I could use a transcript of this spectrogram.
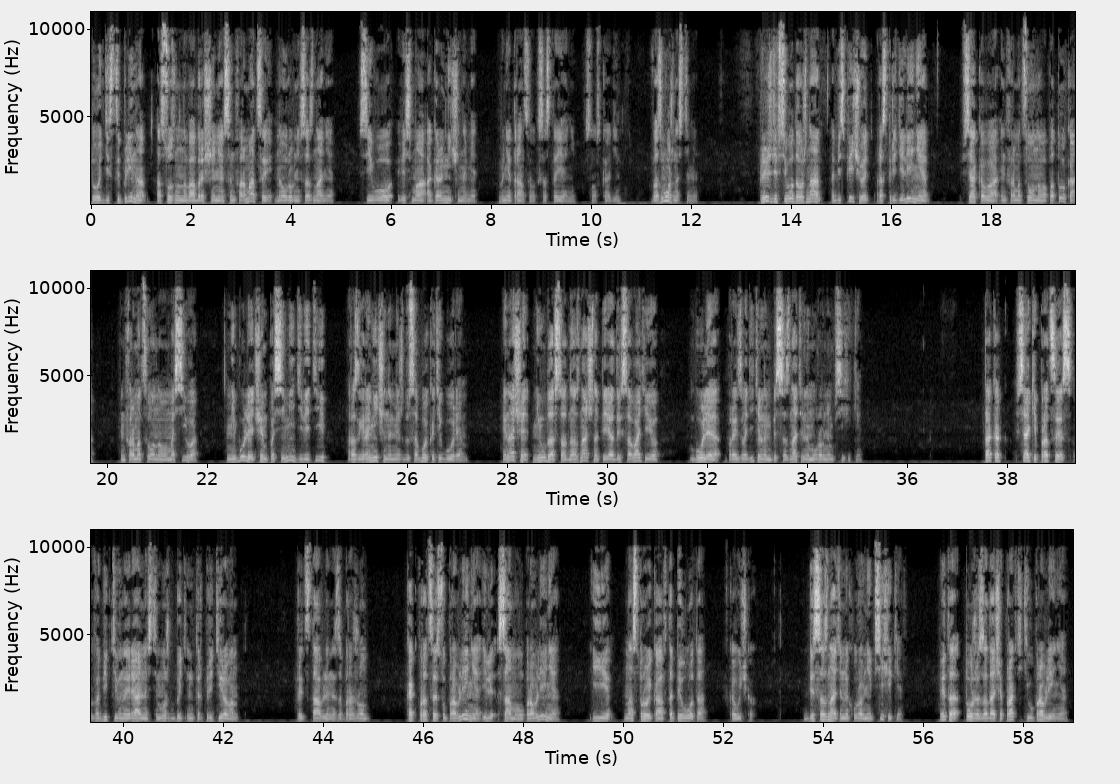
то дисциплина осознанного обращения с информацией на уровне сознания с его весьма ограниченными вне трансовых состояний, сноска 1, возможностями, прежде всего должна обеспечивать распределение всякого информационного потока, информационного массива не более чем по 7-9 разграниченным между собой категориям. Иначе не удастся однозначно переадресовать ее более производительным бессознательным уровнем психики. Так как всякий процесс в объективной реальности может быть интерпретирован, представлен, изображен, как процесс управления или самоуправления и настройка автопилота в кавычках бессознательных уровней психики, это тоже задача практики управления,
